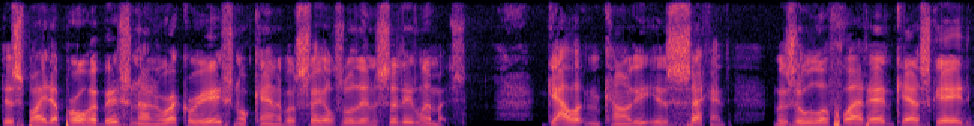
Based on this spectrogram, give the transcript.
despite a prohibition on recreational cannabis sales within city limits. Gallatin County is second, Missoula, Flathead, Cascade,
